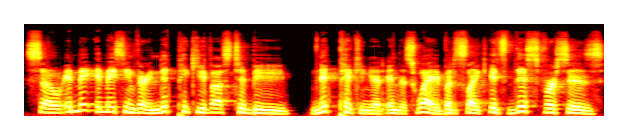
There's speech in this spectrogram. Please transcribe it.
So it may it may seem very nitpicky of us to be nitpicking it in this way, but it's like it's this versus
